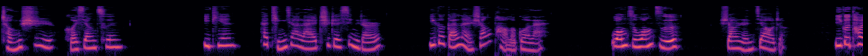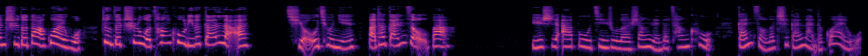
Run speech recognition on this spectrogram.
城市和乡村。一天，他停下来吃着杏仁儿，一个橄榄商跑了过来。王子，王子！商人叫着：“一个贪吃的大怪物正在吃我仓库里的橄榄，求求您把它赶走吧。”于是阿布进入了商人的仓库，赶走了吃橄榄的怪物。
